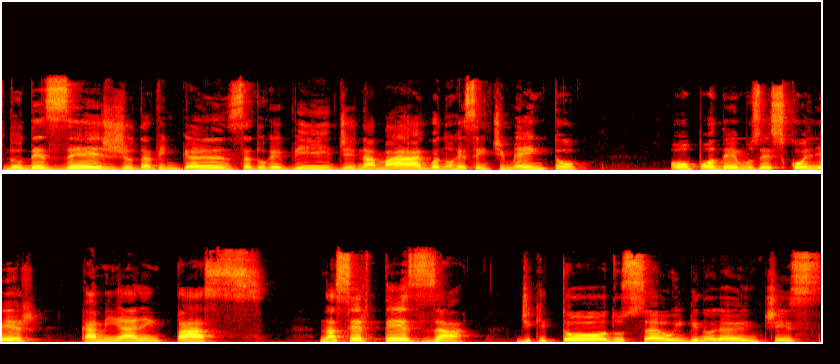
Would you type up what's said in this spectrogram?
no desejo da vingança, do revide, na mágoa, no ressentimento ou podemos escolher caminhar em paz, na certeza de que todos são ignorantes,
